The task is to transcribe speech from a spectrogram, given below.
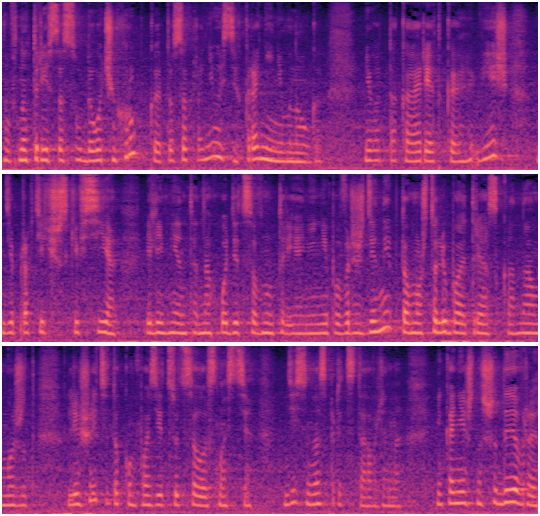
внутри сосуда очень хрупкая, то сохранилось их крайне немного. И вот такая редкая вещь, где практически все элементы находятся внутри, они не повреждены, потому что любая тряска, она может лишить эту композицию целостности. Здесь у нас представлено. И, конечно, шедевры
